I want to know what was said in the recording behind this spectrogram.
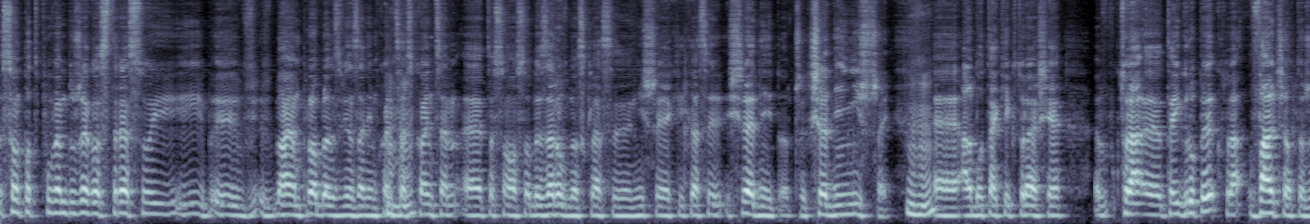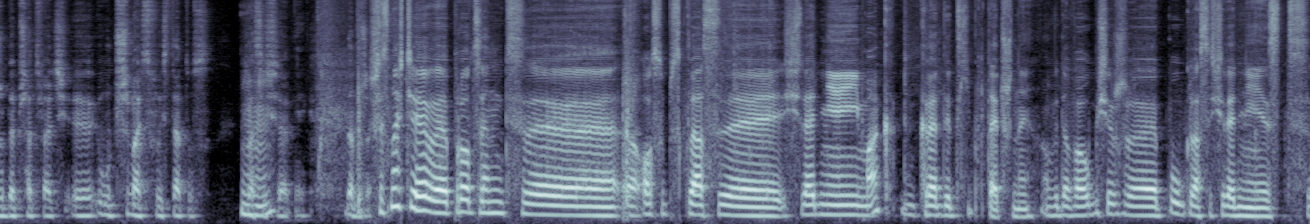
są pod wpływem dużego stresu i, i, mają problem z wiązaniem końca z końcem, e, to są osoby zarówno z klasy niższej, jak i klasy średniej, czy średniej niższej, e, albo takie, która się, która, e, tej grupy, która walczy o to, żeby przetrwać i utrzymać swój status klasy średniej. Dobrze. 16% e, osób z klasy średniej ma kredyt hipoteczny. Wydawałoby się, że pół klasy średniej jest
